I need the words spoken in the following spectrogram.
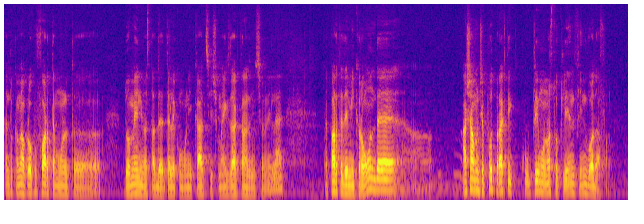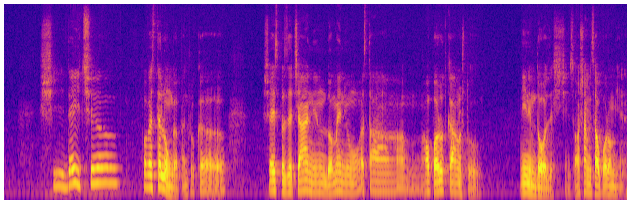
pentru că mi-a plăcut foarte mult uh, domeniul ăsta de telecomunicații și mai exact transmisiunile. Pe partea de microunde, uh, așa am început practic cu primul nostru client fiind Vodafone. Și de aici poveste lungă, pentru că 16 ani în domeniul ăsta au părut ca, nu știu, minim 25 sau așa mi s-au părut mie.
